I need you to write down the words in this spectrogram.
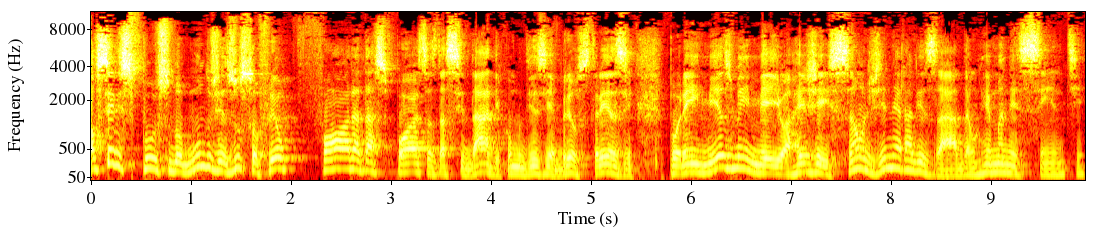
Ao ser expulso do mundo, Jesus sofreu fora das portas da cidade, como diz em Hebreus 13. Porém, mesmo em meio à rejeição generalizada, um remanescente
